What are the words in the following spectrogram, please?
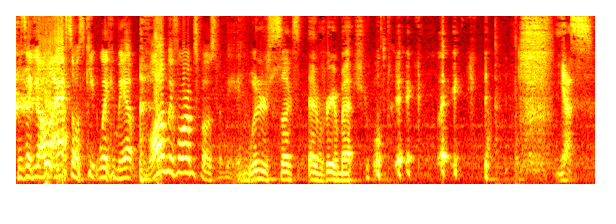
He's like, y'all assholes keep waking me up long before I'm supposed to be. Winter sucks every imaginable dick. Like, Yes.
